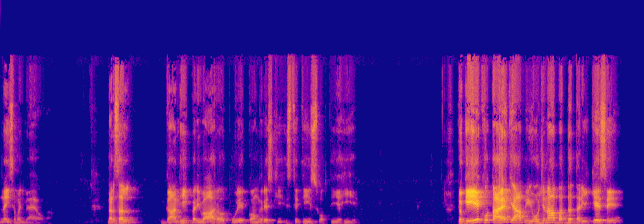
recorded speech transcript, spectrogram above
नहीं समझ में आया होगा। दरअसल, गांधी परिवार और पूरे कांग्रेस की स्थिति इस वक्त यही है। क्योंकि एक होता है कि आप योजनाबद्ध तरीके से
